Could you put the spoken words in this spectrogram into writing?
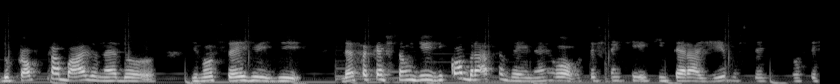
do próprio trabalho, né, do, de vocês, de, de dessa questão de, de cobrar também, né? Oh, vocês têm que, que, interagir, vocês, vocês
